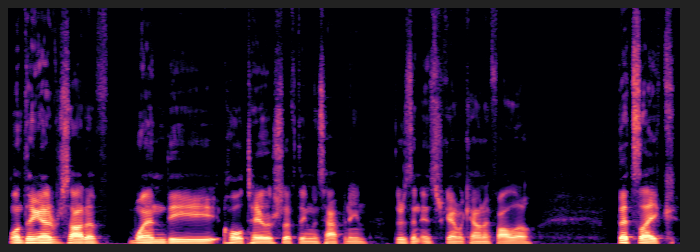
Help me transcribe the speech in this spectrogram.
one thing I just thought of when the whole Taylor Swift thing was happening, there's an Instagram account I follow that's like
